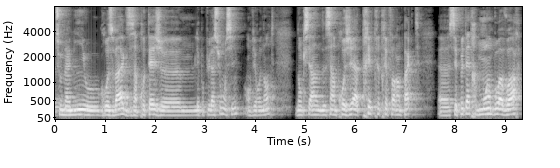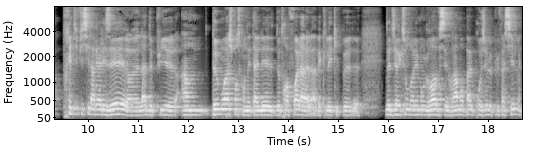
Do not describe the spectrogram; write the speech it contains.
tsunamis ou grosses vagues. Ça protège les populations aussi environnantes. Donc c'est un c'est un projet à très très très fort impact. c'est peut-être moins beau à voir, très difficile à réaliser. là depuis un deux mois, je pense qu'on est allé deux trois fois là avec l'équipe de de direction dans les mangroves, c'est vraiment pas le projet le plus facile,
